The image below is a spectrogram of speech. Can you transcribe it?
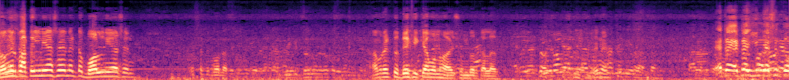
রঙের পাতিল নিয়ে আসেন, একটা বল নিয়ে আসেন। আমরা একটু দেখি কেমন হয় সুন্দর কালার। এটা এটা ইন্ডিয়ান তো।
